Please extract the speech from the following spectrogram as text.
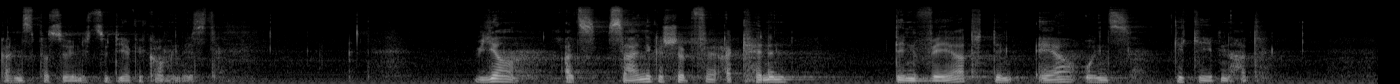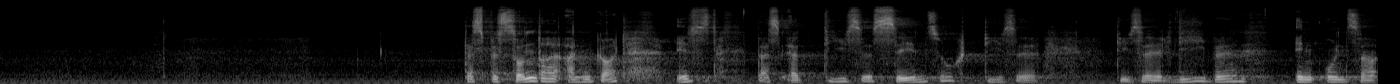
ganz persönlich zu dir gekommen ist. Wir als seine Geschöpfe erkennen den Wert, den er uns gegeben hat. Das Besondere an Gott ist, dass er diese Sehnsucht, diese diese Liebe in unser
